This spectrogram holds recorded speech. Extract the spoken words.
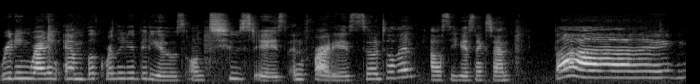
reading, writing, and book related videos on Tuesdays and Fridays. So until then, I'll see you guys next time. Bye!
